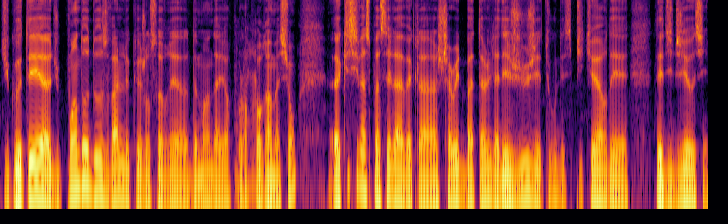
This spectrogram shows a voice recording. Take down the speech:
du côté euh, du point d'eau d'Oswald que je recevrai euh, demain d'ailleurs pour leur programmation. Euh, Qu'est-ce qui va se passer là avec la Sherry Battle? Il y a des juges et tout, des speakers, des, des DJ aussi?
